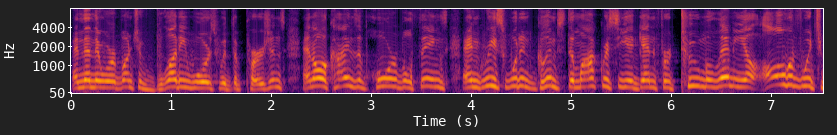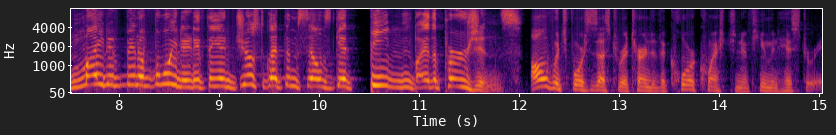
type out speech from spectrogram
and then there were a bunch of bloody wars with the Persians, and all kinds of horrible things, and Greece wouldn't glimpse democracy again for two millennia, all of which might have been avoided if they had just let themselves get beaten by the Persians. All of which forces us to return to the core question of human history.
